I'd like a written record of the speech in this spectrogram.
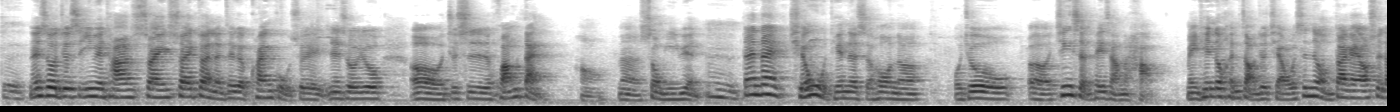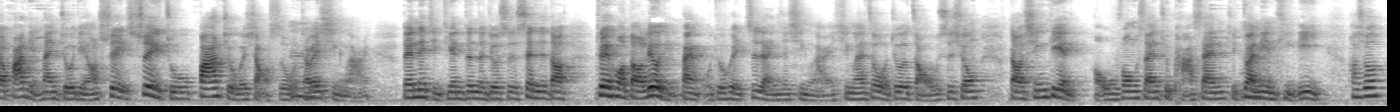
对，那时候就是因为他摔摔断了这个髋骨，所以那时候又呃就是黄疸，好、哦，那送医院。嗯，但在前五天的时候呢，我就呃精神非常的好，每天都很早就起来，我是那种大概要睡到八点半九点，要睡睡足八九个小时我才会醒来。嗯、但那几天真的就是甚至到。最后到六点半，我就会自然的醒来。醒来之后，我就找吴师兄到新店哦五峰山去爬山，去锻炼体力。嗯、他说：“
